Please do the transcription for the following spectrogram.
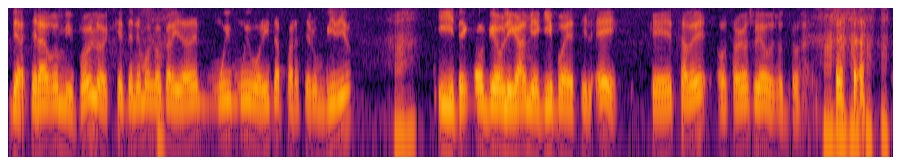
de hacer algo en mi pueblo. Es que tenemos localidades muy, muy bonitas para hacer un vídeo Ajá. y tengo que obligar a mi equipo a decir, eh, que esta vez os traigo suyo a vosotros.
